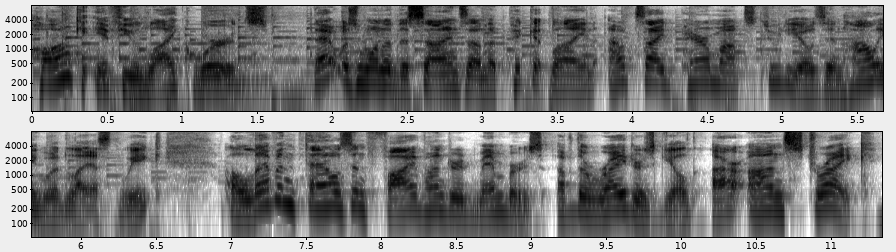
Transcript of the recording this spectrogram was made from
Honk if you like words. That was one of the signs on the picket line outside Paramount Studios in Hollywood last week. 11,500 members of the Writers Guild are on strike,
